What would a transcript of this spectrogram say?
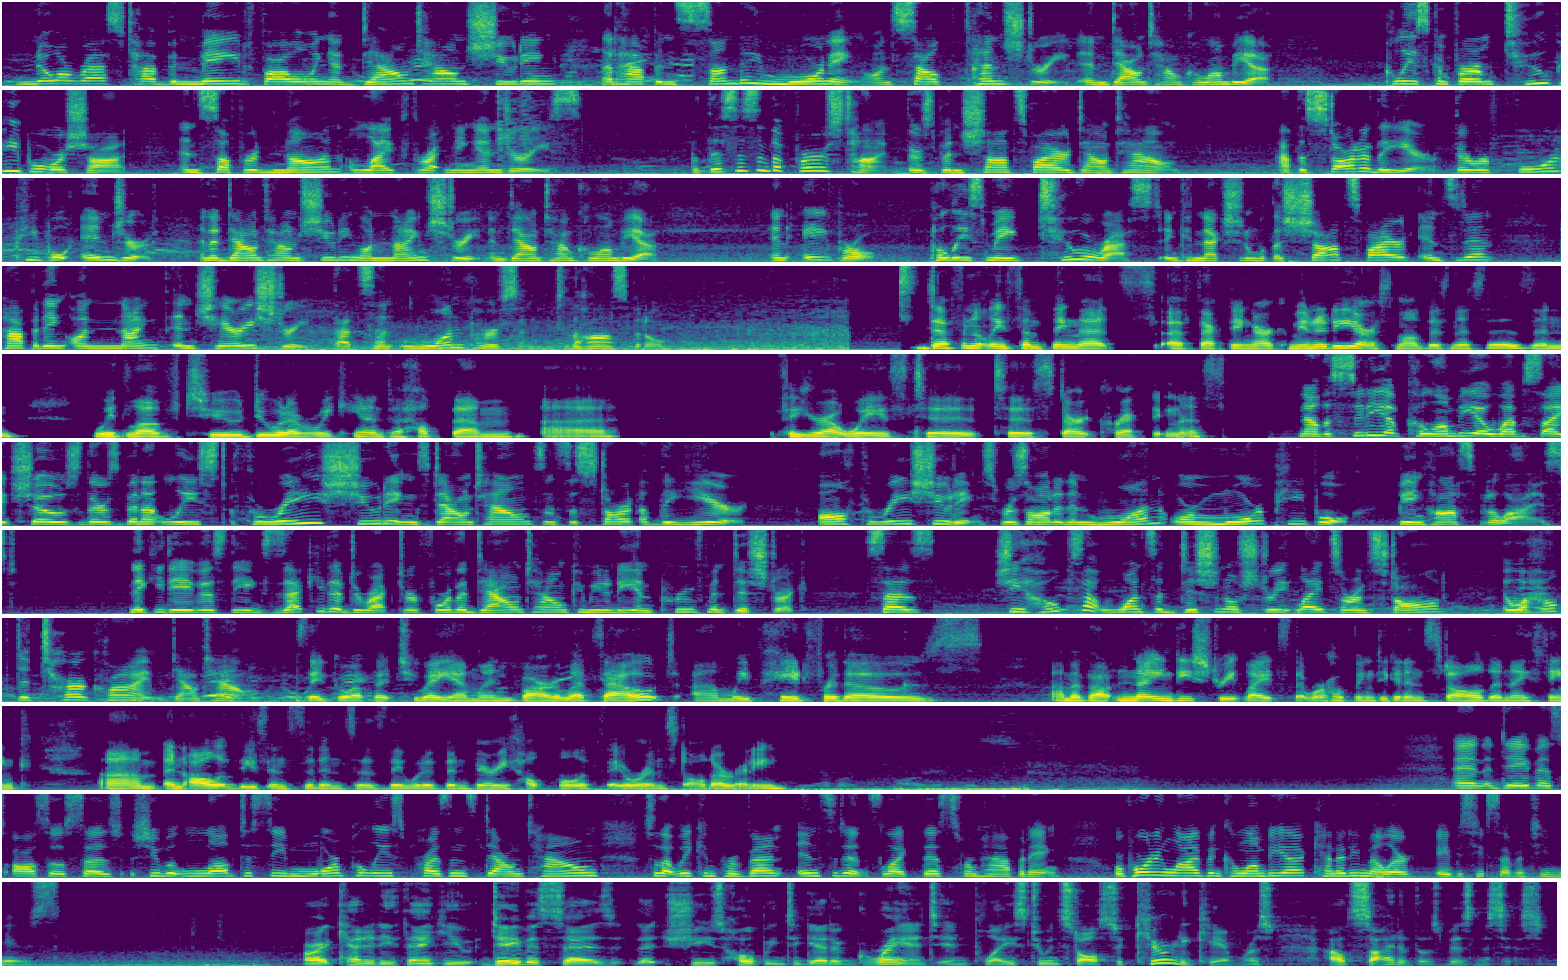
No arrests have been made following a downtown shooting that happened Sunday morning on South 10th Street in downtown Columbia. Police confirmed two people were shot and suffered non life threatening injuries. But this isn't the first time there's been shots fired downtown. At the start of the year, there were four people injured in a downtown shooting on 9th Street in downtown Columbia. In April, police made two arrests in connection with a shots fired incident happening on 9th and Cherry Street that sent one person to the hospital. Definitely something that's affecting our community, our small businesses, and we'd love to do whatever we can to help them uh, figure out ways to to start correcting this. Now, the City of Columbia website shows there's been at least three shootings downtown since the start of the year. All three shootings resulted in one or more people being hospitalized. Nikki Davis, the executive director for the Downtown Community Improvement District, says she hopes that once additional streetlights are installed, it will help deter crime downtown. They'd go up at 2 a.m. when bar lets out. Um, we paid for those. Um, about 90 streetlights that we're hoping to get installed, and I think, um, and all of these incidences, they would have been very helpful if they were installed already. And Davis also says she would love to see more police presence downtown so that we can prevent incidents like this from happening. Reporting live in Columbia, Kennedy Miller, ABC 17 News. All right, Kennedy, thank you. Davis says that she's hoping to get a grant in place to install security cameras outside of those businesses.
